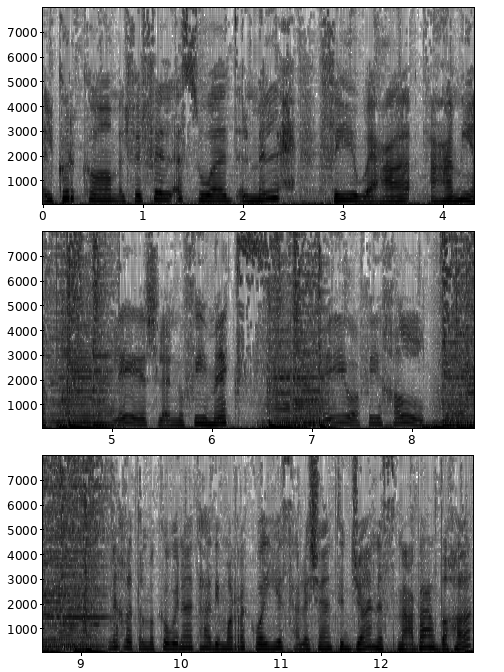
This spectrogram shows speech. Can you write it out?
الكركم الفلفل الأسود الملح في وعاء عميق. ليش؟ لأنه في ميكس. أيوة في خلط. نخلط المكونات هذه مرة كويس علشان تتجانس مع بعضها.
